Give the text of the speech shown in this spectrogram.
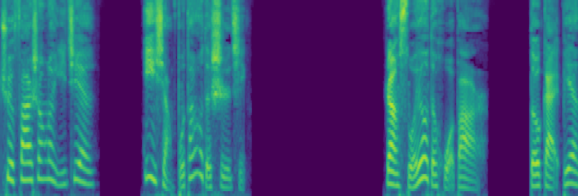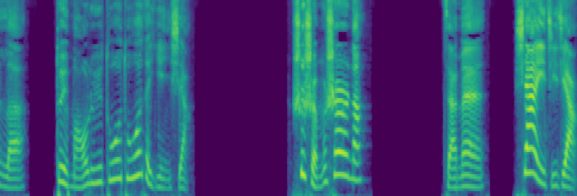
却发生了一件意想不到的事情，让所有的伙伴儿都改变了对毛驴多多的印象。是什么事儿呢？咱们下一集讲。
